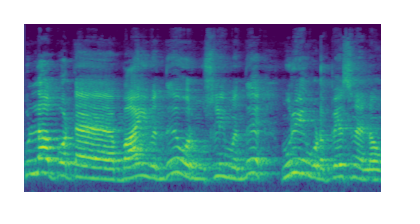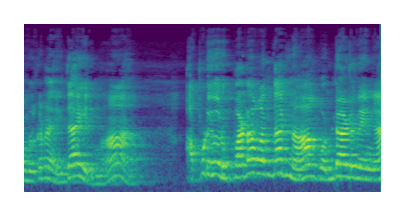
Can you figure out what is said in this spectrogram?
குல்லா போட்ட பாய் வந்து ஒரு முஸ்லீம் வந்து முருகன் கூட பேசினா என்ன உங்களுக்கு நான் இதாயிருமா? அப்படி ஒரு படம் வந்தால் நான் கொண்டாடுவேங்க.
